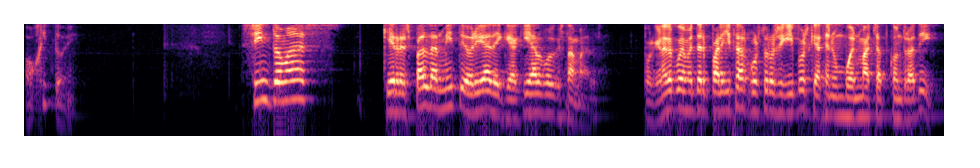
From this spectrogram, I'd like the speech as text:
ojito, eh. Síntomas que respaldan mi teoría de que aquí algo está mal. Porque no te puede meter palizas justo los equipos que hacen un buen matchup contra ti.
